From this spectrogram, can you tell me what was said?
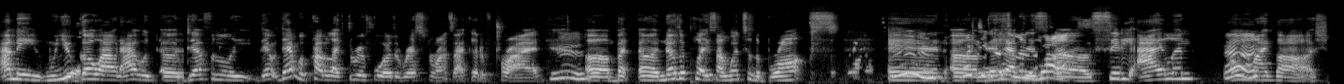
I mean, when you yeah. go out, I would uh, definitely. There, there were probably like three or four other restaurants I could have tried. Mm. Uh, but uh, another place I went to the Bronx, mm. and um, they have this uh, City Island. Oh my gosh.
